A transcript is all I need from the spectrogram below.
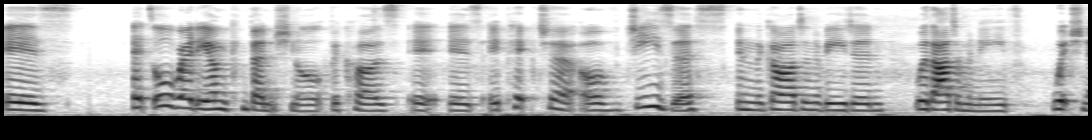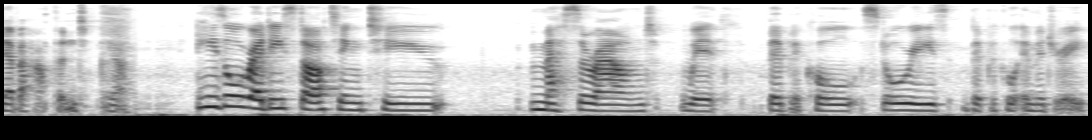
is. It's already unconventional because it is a picture of Jesus in the Garden of Eden with Adam and Eve, which never happened. Yeah. he's already starting to mess around with biblical stories, biblical imagery,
